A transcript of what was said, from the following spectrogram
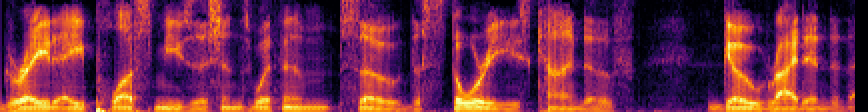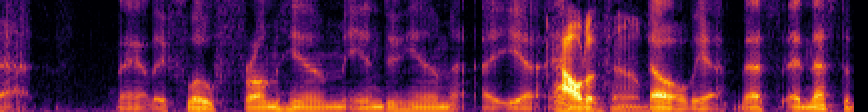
grade A plus musicians with him, so the stories kind of go right into that. Yeah, they flow from him into him. Uh, yeah, and, out of him. Oh yeah, that's and that's the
